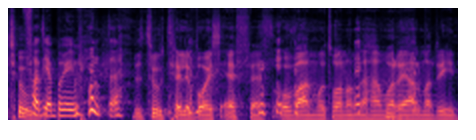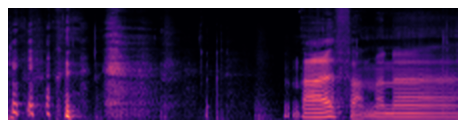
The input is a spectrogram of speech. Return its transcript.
Tog, För att jag bryr mig inte. du tog Trelleborgs FF och vann mot honom när han var Real Madrid. Nej, fan, men... Uh,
